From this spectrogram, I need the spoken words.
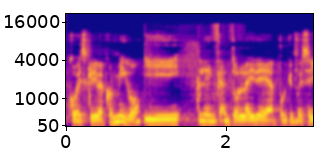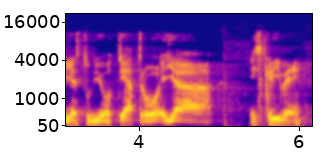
coescriba conmigo y le encantó la idea porque pues ella estudió teatro, ella escribe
